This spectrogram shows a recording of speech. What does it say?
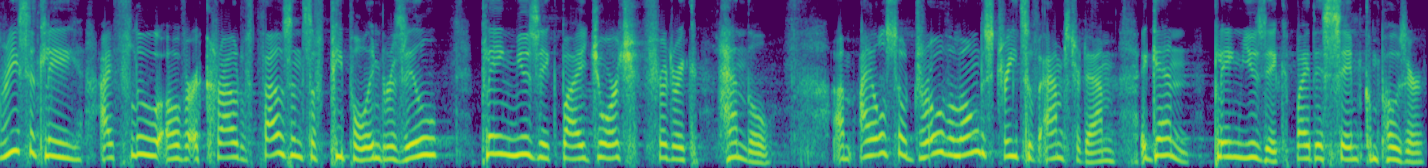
Recently, I flew over a crowd of thousands of people in Brazil playing music by George Frederick Handel. Um, I also drove along the streets of Amsterdam, again playing music by this same composer.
